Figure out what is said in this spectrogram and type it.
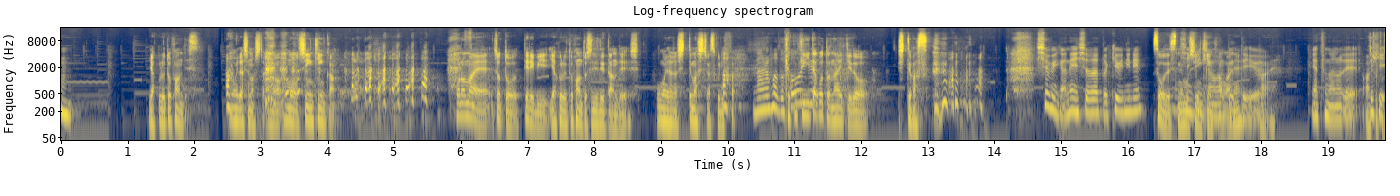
うん。ヤクルトファンです。あ。思い出しました。あのもう親近感。この前ちょっとテレビヤクルトファンとして出てたんでし思い出した知ってます知ってますクリなるほど曲聞いたことないけど知ってます。趣味がね一緒だと急にねそうですねもう親近感がねっていうはい。やつなのであぜひ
